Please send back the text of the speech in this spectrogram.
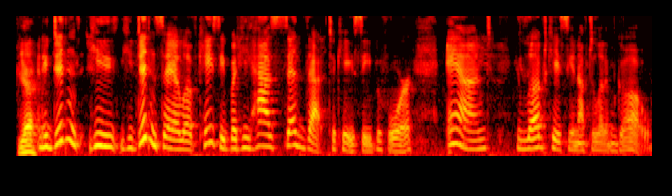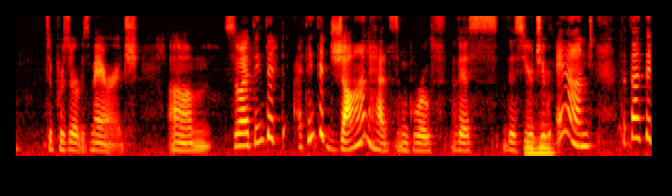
Yeah. And he didn't he he didn't say I love Kayce, but he has said that to Kayce before, and he loved Kayce enough to let him go to preserve his marriage. Um, so I think that I think that John had some growth this this year too, and the fact that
